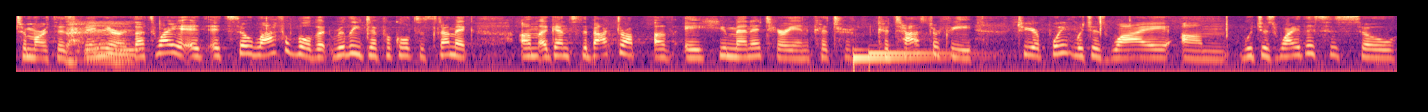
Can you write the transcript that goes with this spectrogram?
to Martha's Vineyard. That's why it, it's so laughable, but really difficult to stomach um, against the backdrop of a humanitarian cat catastrophe, to your point, which is why, um, which is why this is so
